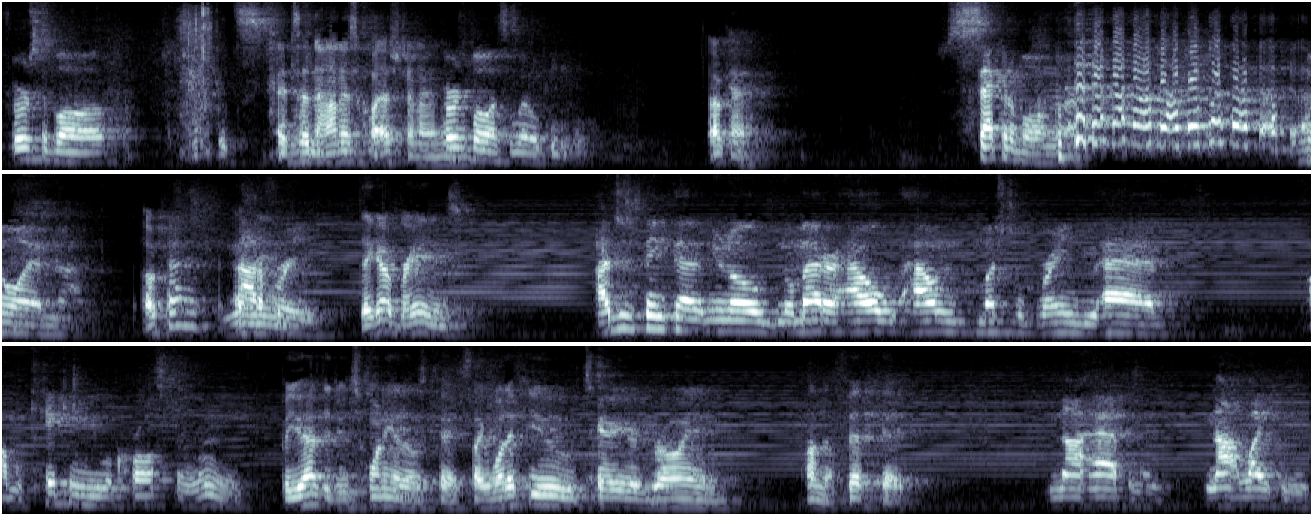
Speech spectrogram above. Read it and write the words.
First of all, it's It's an honest question. I mean. first of all, it's little people. okay. Second of all, I'm no, I am not. Okay. I'm not I mean, afraid. They got brains. I just think that you know, no matter how how much of a brain you have, I'm kicking you across the room. But you have to do 20 of those kicks. Like, what if you tear your groin on the fifth kick? Not happening. Not likely.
